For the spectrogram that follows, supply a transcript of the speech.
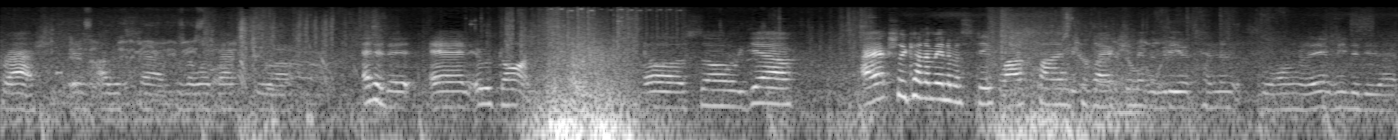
crashed, and I was sad, because I went back to, uh, edit it, and it was gone. Uh, so yeah, I actually kind of made a mistake last time because I actually made the video 10 minutes long and I didn't mean to do that.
